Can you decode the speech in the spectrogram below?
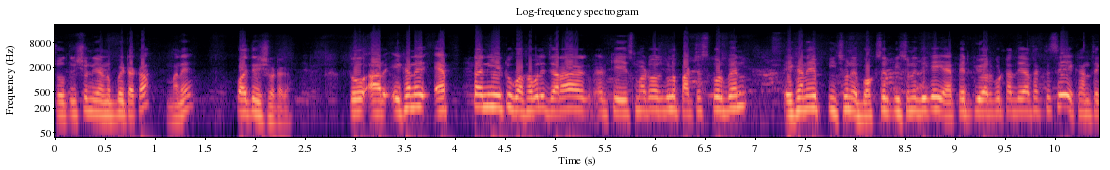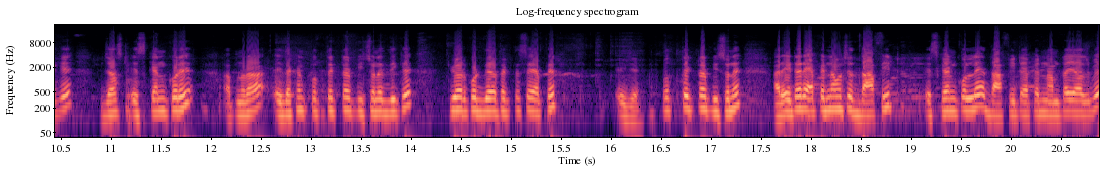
চৌত্রিশশো নিরানব্বই টাকা মানে পঁয়ত্রিশশো টাকা। তো আর এখানে অ্যাপটা নিয়ে একটু কথা বলি, যারা আর কি স্মার্ট ওয়াচগুলো পারচেস করবেন, এখানে পিছনে বক্সের পিছনের দিকে অ্যাপের কিউআর কোডটা দেওয়া থাকতেছে, এখান থেকে জাস্ট স্ক্যান করে আপনারা, এই দেখেন প্রত্যেকটার পিছনের দিকে কিউআর কোড দেওয়া থাকতেছে অ্যাপের এই যে, প্রত্যেকটার পিছনে। আর এটার অ্যাপের নাম হচ্ছে দাফিট। স্ক্যান করলে দাফিট অ্যাপের নামটাই আসবে।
